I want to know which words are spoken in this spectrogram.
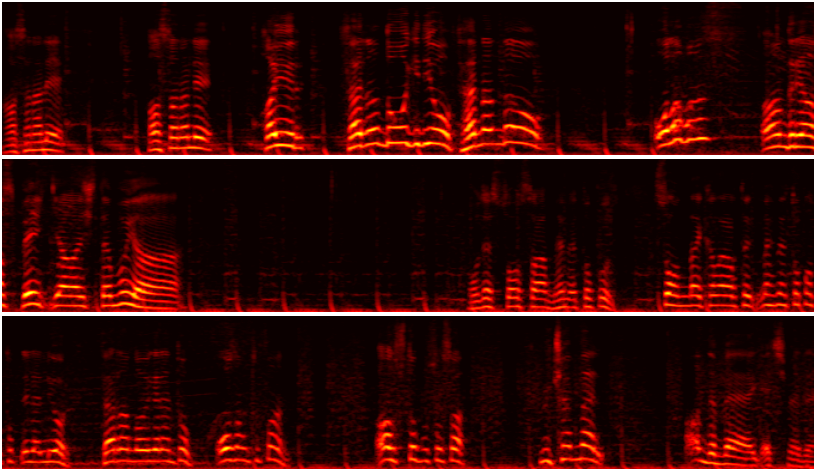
Hasan Ali. Hasan Ali. Hayır. Fernando gidiyor. Fernando. Olamaz. Andreas Beck ya işte bu ya. Modest Sosa, Mehmet Topuz. Son dakikalar artık Mehmet Topal topla ilerliyor. Fernando'ya gelen top. Ozan Tufan. Al şu topu Sosa. Mükemmel. Hadi be geçmedi.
